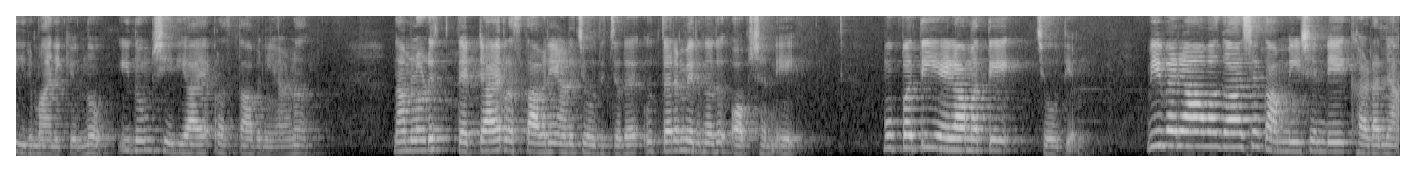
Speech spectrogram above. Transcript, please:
തീരുമാനിക്കുന്നു. ഇതും ശരിയായ പ്രസ്താവനയാണ്. നമ്മളോട് തെറ്റായ പ്രസ്താവനയാണ് ചോദിച്ചത്. ഉത്തരം വരുന്നത് ഓപ്ഷൻ എ. മുപ്പത്തി ഏഴാമത്തെ ചോദ്യം. വിവരാവകാശ കമ്മീഷന്റെ ഘടന.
